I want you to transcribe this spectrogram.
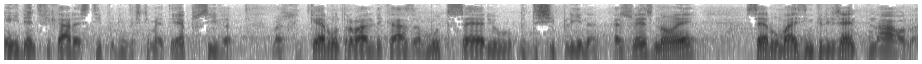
em identificar esse tipo de investimento. E é possível, mas requer um trabalho de casa muito sério, de disciplina. Às vezes não é ser o mais inteligente na aula,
